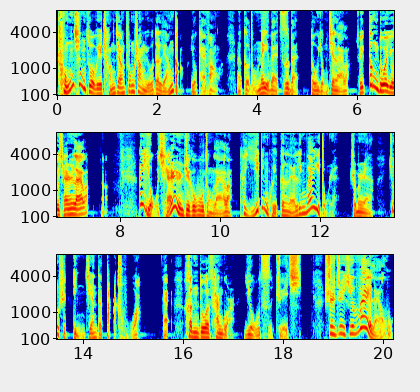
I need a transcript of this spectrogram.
重庆作为长江中上游的粮港又开放了，那各种内外资本都涌进来了，所以更多有钱人来了啊。那有钱人这个物种来了，他一定会跟来另外一种人，什么人啊？就是顶尖的大厨啊。哎，很多餐馆由此崛起，是这些外来户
